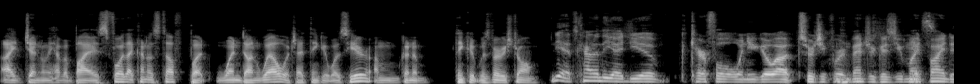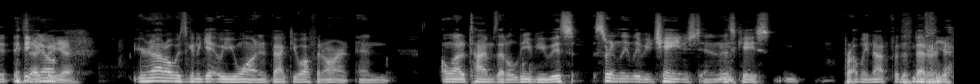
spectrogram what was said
I generally have a bias for that kind of stuff, but when done well, which I think it was here, I'm gonna think it was very strong. Yeah, it's kind of the idea of careful when you go out searching for adventure because you might Yes, find it. Exactly. you know? Yeah. You're not always going to get what you want. In fact, you often aren't. And a lot of times that'll leave you, is certainly leave you changed. And in this case, probably not for the better. Mm. yeah.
